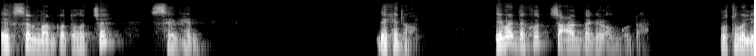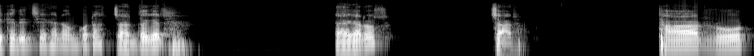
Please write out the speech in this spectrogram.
এক্সের মান কত হচ্ছে? সেভেন দেখে নাও। এবার দেখো চার দাগের অঙ্কটা। প্রথমে লিখে দিচ্ছি এখানে অঙ্কটা। চার দাগের এগারোর চার। থার রুট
